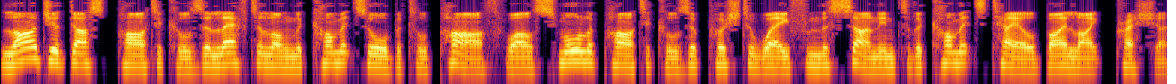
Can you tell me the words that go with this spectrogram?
Larger dust particles are left along the comet's orbital path while smaller particles are pushed away from the Sun into the comet's tail by light pressure.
